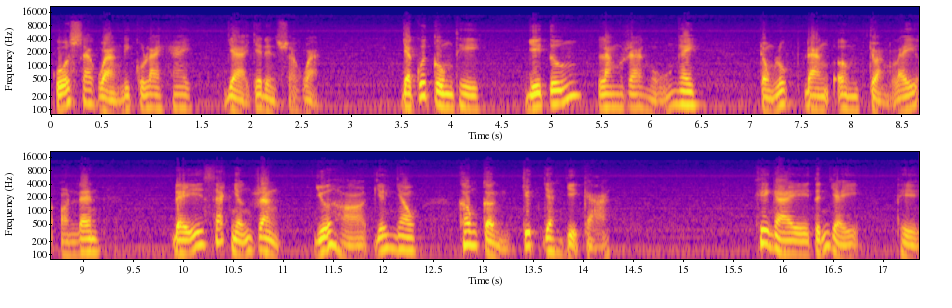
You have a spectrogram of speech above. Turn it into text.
Của sa hoàng Nikolai II Và gia đình sa hoàng. Và cuối cùng thì Vị tướng lăn ra ngủ ngay. Trong lúc đang ôm choàng lấy online Để xác nhận rằng Giữa họ với nhau Không cần chức danh gì cả. Khi ngài tỉnh dậy Thì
